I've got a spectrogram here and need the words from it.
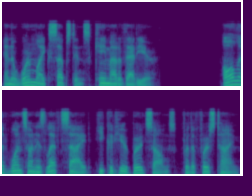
and a worm-like substance came out of that ear. All at once on his left side he could hear birdsongs for the first time.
